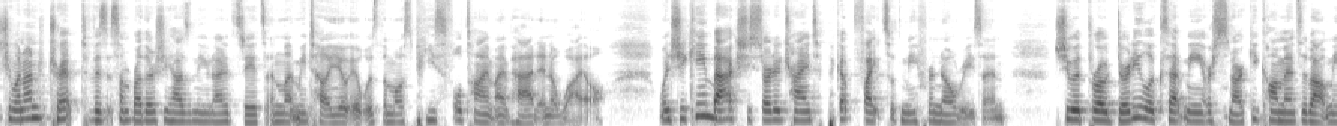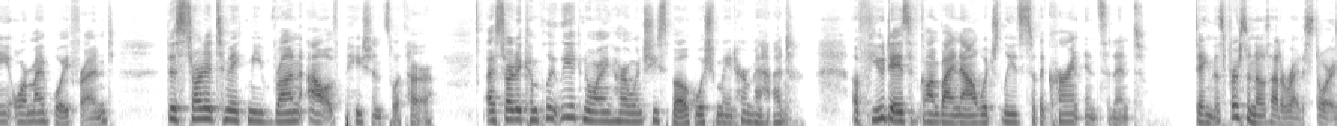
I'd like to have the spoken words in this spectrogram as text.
She went on a trip to visit some brother she has in the United States, and let me tell you, it was the most peaceful time I've had in a while. When she came back, she started trying to pick up fights with me for no reason. She would throw dirty looks at me or snarky comments about me or my boyfriend. This started to make me run out of patience with her. I started completely ignoring her when she spoke, which made her mad. A few days have gone by now, which leads to the current incident. Dang, this person knows how to write a story.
